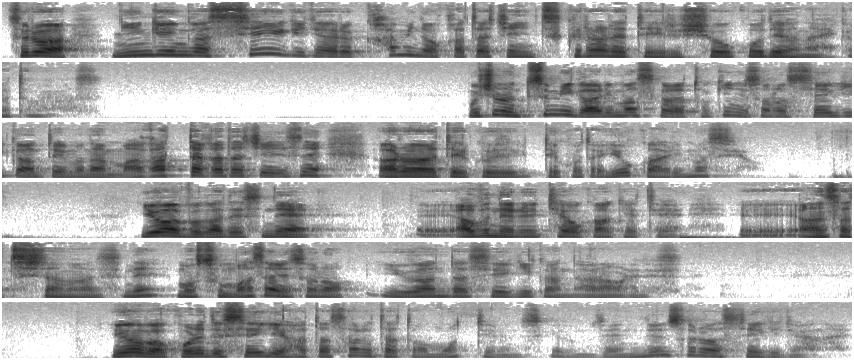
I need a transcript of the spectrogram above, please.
それは人間が正義である神の形に作られている証拠ではないかと思います。もちろん罪がありますから、時にその正義感というものは曲がった形でですね、現れてくるということはよくありますよ。ヨアブがですね、アブネルに手をかけて暗殺したのはですね、もうまさにその歪んだ正義感の表れです。いわばこれで正義を果たされたと思っているんですけども、全然それは正義ではない。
